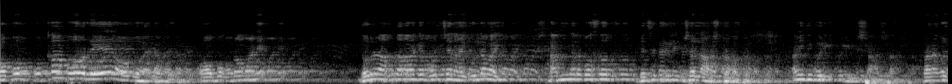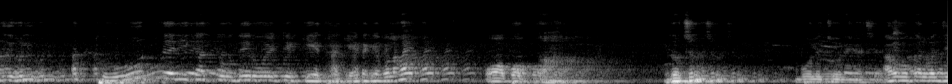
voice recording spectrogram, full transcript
অবজ্ঞা ভরে অবহেলা করি। অবজ্ঞা মানে ধরুন আপনারা আগে বলছেন আইগুল্লা ভাই, সামনের বছর বেঁচে থাকলে ইনশাল্লাহ আসতে হবে। আমি যদি বলি, ইনশাল্লাহ। তার যদি বলি তোর তেরিকা তোদের ওয়েটে কে থাকে? এটাকে বলা হয় অবজ্ঞা। বুঝছেন বলে চলে গেছে। আবু বকর বলছে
